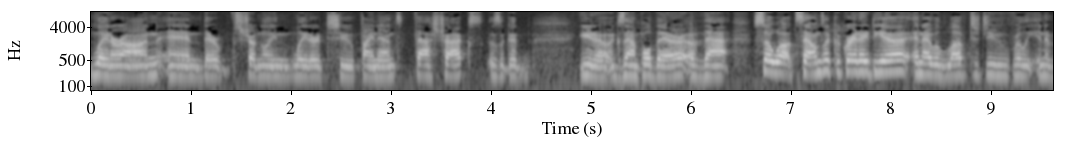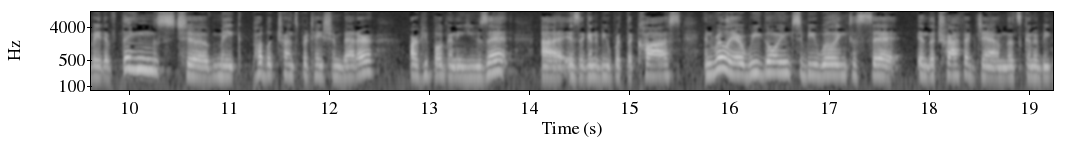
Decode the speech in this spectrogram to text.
later on, and they're struggling later to finance FasTracks is a good you know example there of that. So while it sounds like a great idea, and I would love to do really innovative things to make public transportation better, are people going to use it? Uh, is it going to be worth the cost? And really, are we going to be willing to sit in the traffic jam that's going to be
